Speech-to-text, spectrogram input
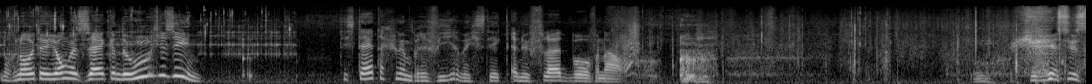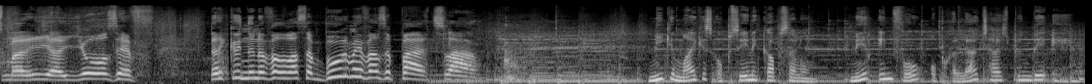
Nog nooit een jonge zeikende hoer gezien? Het is tijd dat je een brevier wegsteekt en je fluit bovenaan. Jezus Maria Jozef. Daar kun je een volwassen boer mee van zijn paard slaan. Mieke Maaikes Obscene Kapsalon. Meer info op geluidshuis.be.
